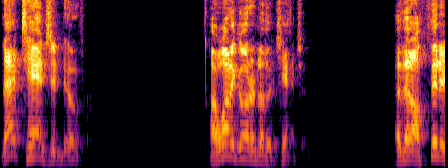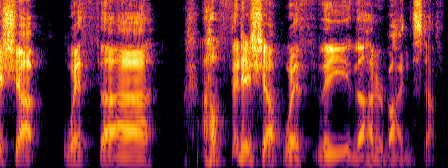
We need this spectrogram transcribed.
that tangent over. I want to go on another tangent. And then I'll finish up with uh I'll finish up with the the Hunter Biden stuff.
